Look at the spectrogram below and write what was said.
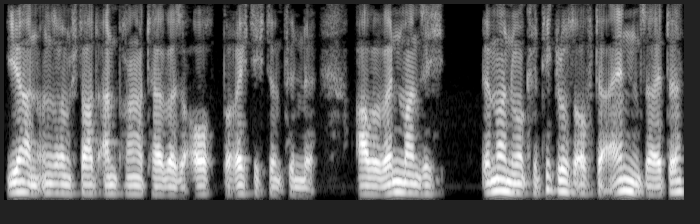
ihr an unserem Staat anprangert, teilweise auch berechtigt empfinde. Aber wenn man sich immer nur kritiklos auf der einen Seite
